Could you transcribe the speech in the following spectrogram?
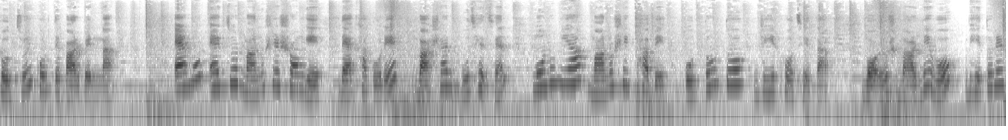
সহ্যই করতে পারবেন না। এমন একজন মানুষের সঙ্গে দেখা করে বাসার বুঝেছেন, মনু মিয়া মানসিকভাবে অত্যন্ত দৃঢ় চেতা। বয়স বাড়লেও ভেতরের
